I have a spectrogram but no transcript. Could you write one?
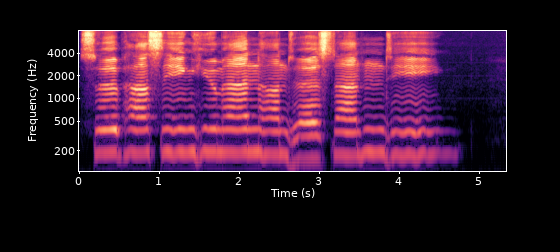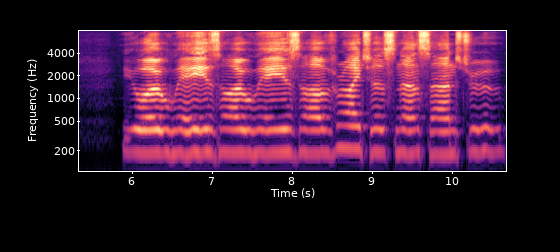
surpassing human understanding. Your ways are ways of righteousness and truth,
